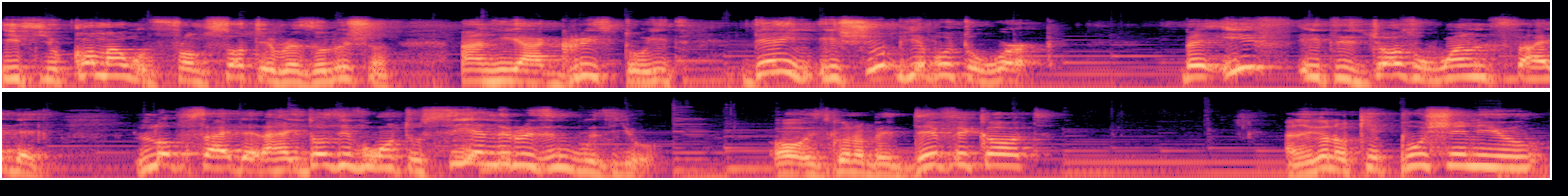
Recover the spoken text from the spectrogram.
if you come out from such a resolution and he agrees to it, then it should be able to work. But if it is just one sided, lopsided, and he doesn't even want to see any reason with you, oh, it's going to be difficult and he's going to keep pushing you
